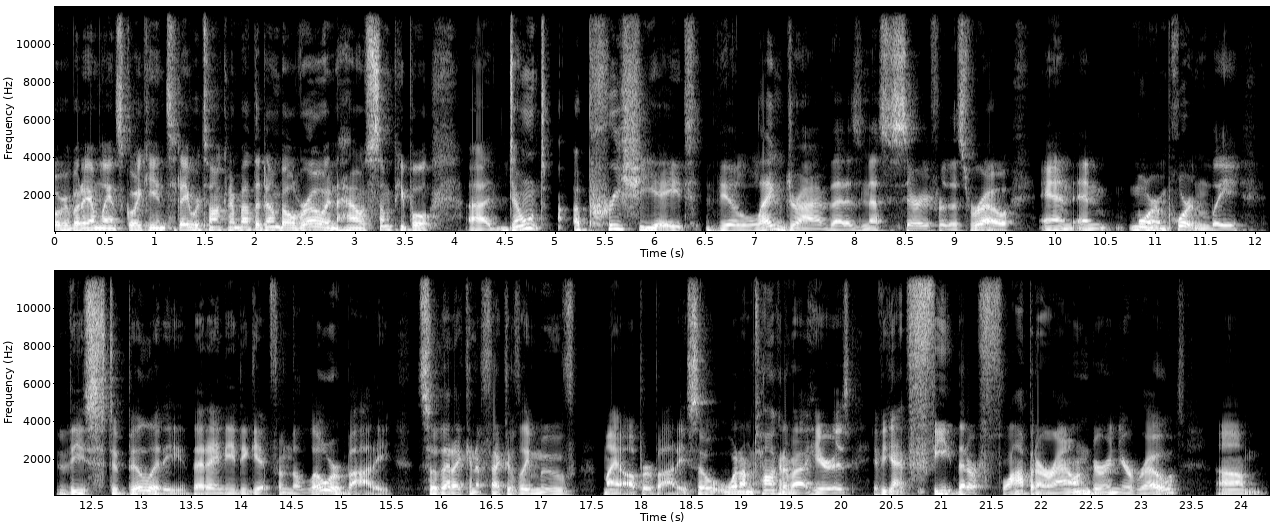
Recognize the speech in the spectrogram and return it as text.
everybody, I'm Lance Goyke and today we're talking about the dumbbell row and how some people uh, don't appreciate the leg drive that is necessary for this row and, and more importantly, the stability that I need to get from the lower body so that I can effectively move my upper body. So what I'm talking about here is if you got feet that are flopping around during your row, um,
